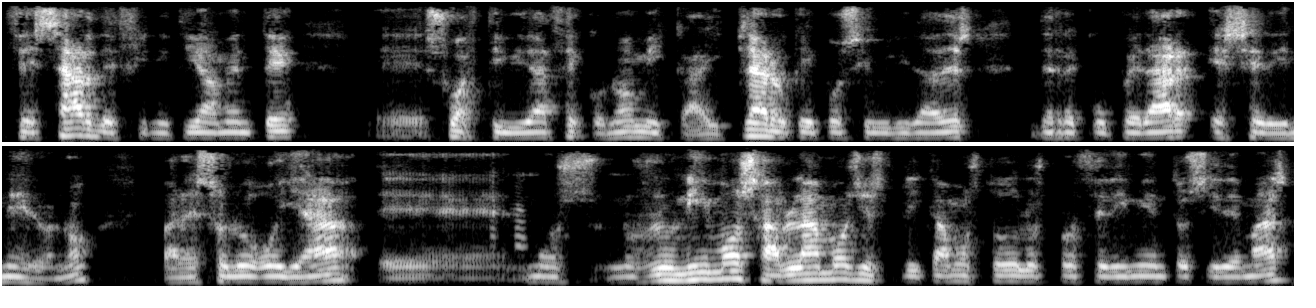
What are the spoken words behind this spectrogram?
cesar definitivamente eh, su actividad económica. Y claro que hay posibilidades de recuperar ese dinero, ¿no? Para eso luego ya eh, nos, nos, reunimos, hablamos y explicamos todos los procedimientos y demás,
